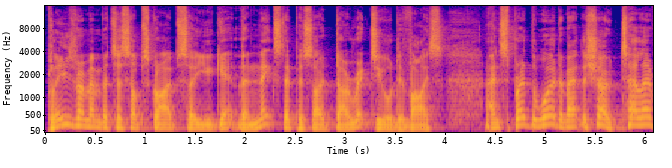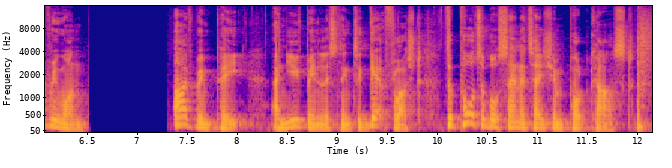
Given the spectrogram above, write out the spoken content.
Please remember to subscribe so you get the next episode direct to your device and spread the word about the show. Tell everyone. I've been Pete, and you've been listening to Get Flushed, the portable sanitation podcast.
